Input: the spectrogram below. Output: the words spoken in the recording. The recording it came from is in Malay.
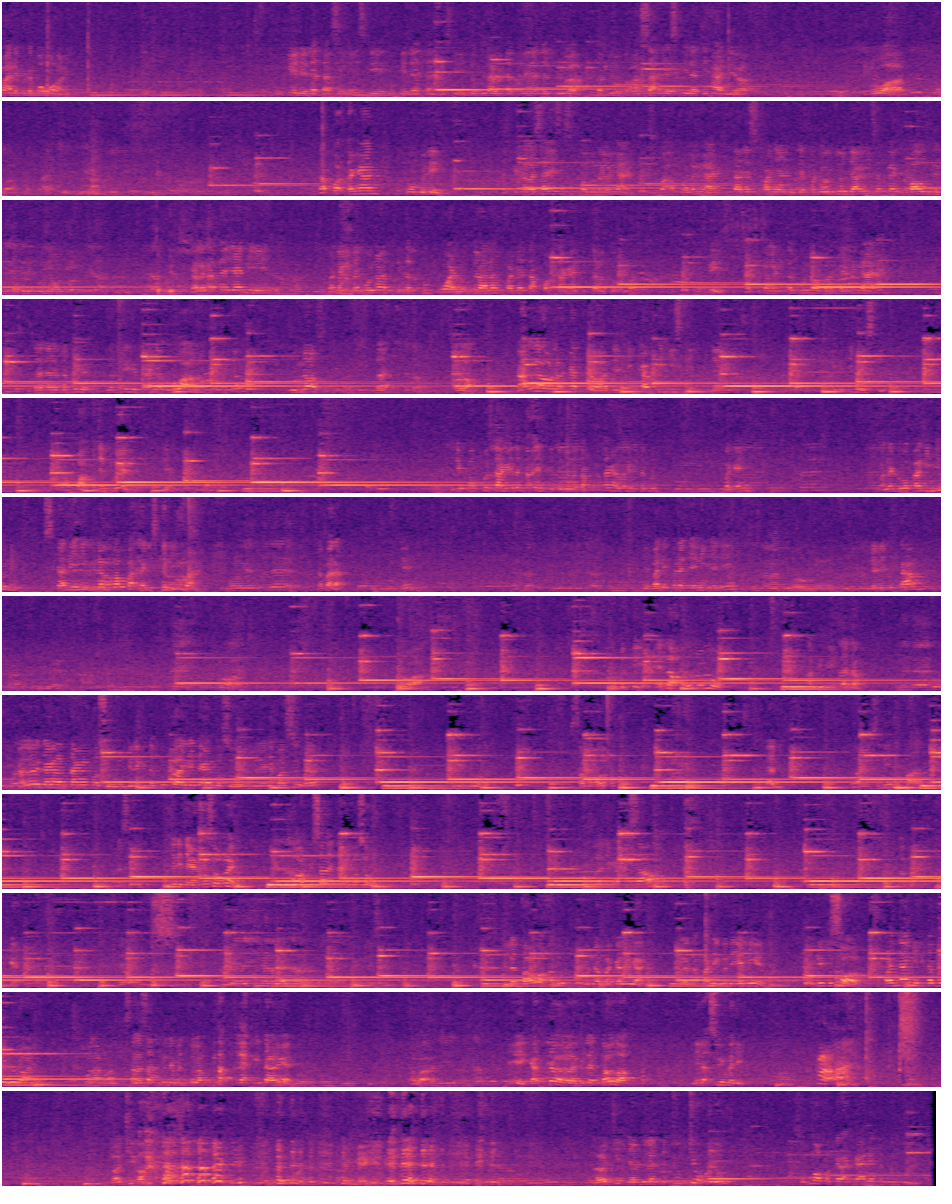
Aman daripada bawah ni. Mungkin dia datang sini sikit, mungkin dia datang sikit. Itu bukan kita nak tentu lah. Tapi untuk asas dari segi latihan dia, keluar. Tapak tangan pun boleh. Tapi kalau saya, saya suka guna lengan. Sebab apa lengan, kita ada sepanjang daripada ujung jari sampai ke bau kita boleh guna untuk Tepis. kalau kata yang ni, mana kita guna kita tumpuan kita adalah pada tapak tangan kita ada lebih lebih banyak untuk kita guna dan tolak. Kalau lah kata dia tikam tinggi sikit, yang tinggi tinggi sikit. Nampak macam tu kan? Dia, jadi fokus tangan kita tak payah kita guna tapak tangan, tapi kita guna bahagian ni. Mana dua kali je ni. Sekali ni bila merapat lagi sekali. Faham? Nampak tak? Okey. Dia balik pada teknik tadi. Bila dia tikam. Ambil ni ada. Kalau jangan tangan kosong, bila kita tukar dia tangan kosong, bila dia masuk dulu. Sama. Kan? Kat sini. Kat sini. Jadi tangan kosong kan? Oh, misalnya tangan kosong. Dia besar. Sepanjang ni kita boleh. Ulama. Salah satu dia betul lah kerat kita kan. Nampak? Eh, katalah bila tolak ni nak swing balik. Logik oh. Logiknya bila tercucuk tu semua pergerakan dia terhenti.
